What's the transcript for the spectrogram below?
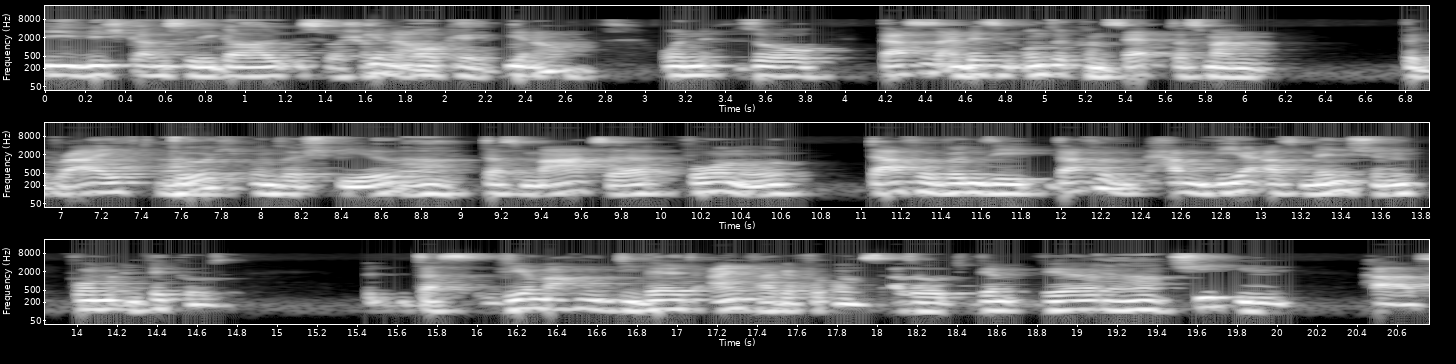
die nicht ganz legal ist wahrscheinlich. Genau, Okay. genau. Und so, das ist ein bisschen unser Konzept, dass man begreift Ah. durch unser Spiel, Ah. dass Mathe, Formel, dafür würden sie, dafür haben wir als Menschen Formeln entwickelt. Dass wir machen die Welt einfacher für uns. Also wir, wir Ja. cheaten hart.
